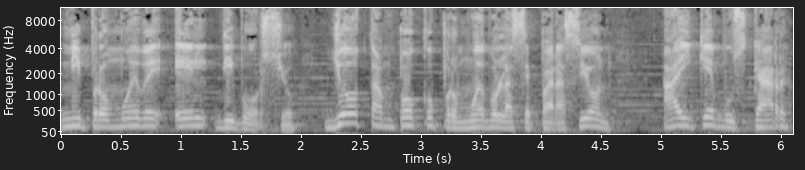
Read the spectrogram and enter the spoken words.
ni promueve el divorcio. Yo tampoco promuevo la separación. Hay que buscar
